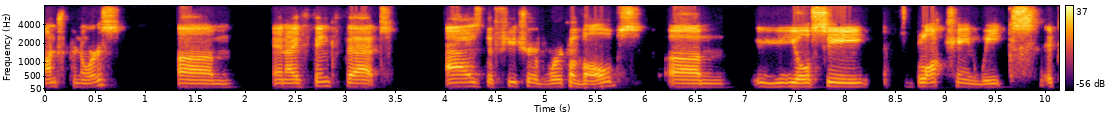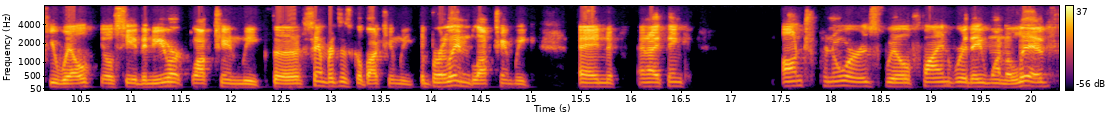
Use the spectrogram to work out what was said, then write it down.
entrepreneurs. Um, and I think that as the future of work evolves, um, you'll see blockchain weeks, if you will. You'll see the New York Blockchain Week, the San Francisco Blockchain Week, the Berlin Blockchain Week, and and I think entrepreneurs will find where they want to live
